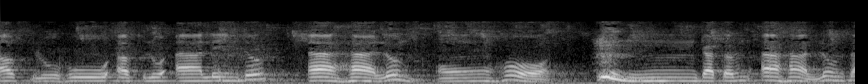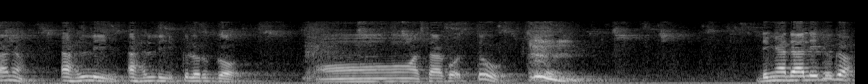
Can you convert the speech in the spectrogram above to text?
asluhu aslu alin tu ahalun. Oh kata ahalun sana ahli ahli keluarga. Oh asal kok tu. Dengan dalil juga.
